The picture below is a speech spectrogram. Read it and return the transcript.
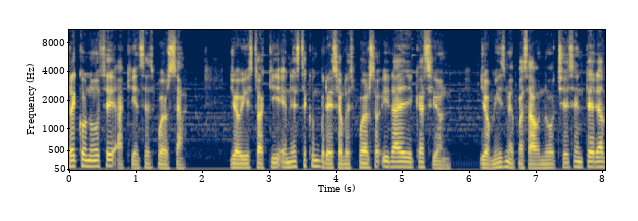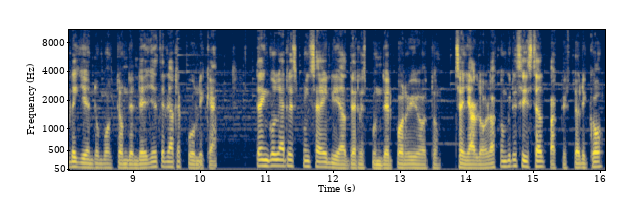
reconoce a quien se esfuerza. Yo he visto aquí en este congreso el esfuerzo y la dedicación. Yo mismo he pasado noches enteras leyendo un montón de leyes de la República. Tengo la responsabilidad de responder por mi voto, señaló la congresista del Pacto Histórico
